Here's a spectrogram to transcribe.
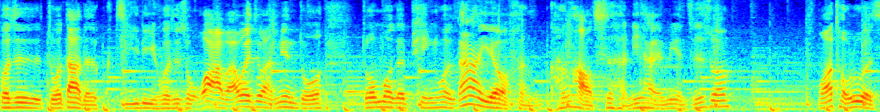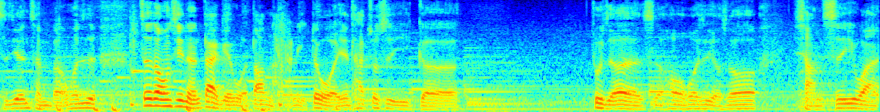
或是多大的激励，或是说哇，我要为这碗面多多么的拼，或者当然也有很很好吃、很厉害的面，只是说我要投入的时间成本，或是这东西能带给我到哪里，对我而言，它就是一个。肚子饿的时候，或是有时候想吃一碗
